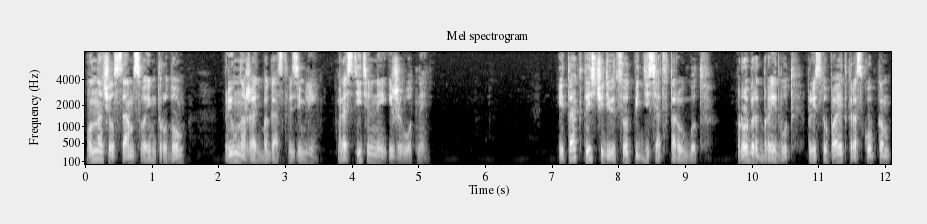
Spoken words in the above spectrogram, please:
Он начал сам своим трудом приумножать богатство земли, растительные и животные. Итак, 1952 год. Роберт Брейдвуд приступает к раскопкам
